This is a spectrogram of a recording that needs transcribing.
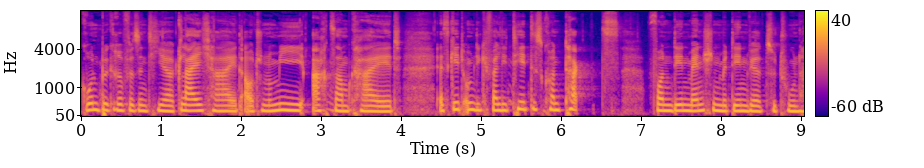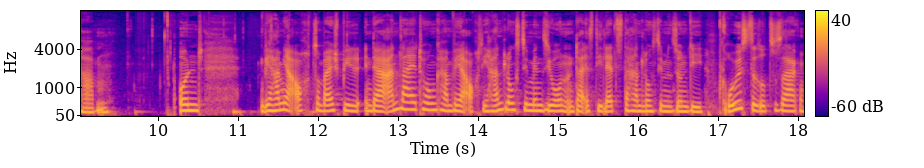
Grundbegriffe sind hier Gleichheit, Autonomie, Achtsamkeit. Es geht um die Qualität des Kontakts von den Menschen, mit denen wir zu tun haben. Und wir haben ja auch zum Beispiel in der Anleitung haben wir ja auch die Handlungsdimension und da ist die letzte Handlungsdimension die größte sozusagen,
